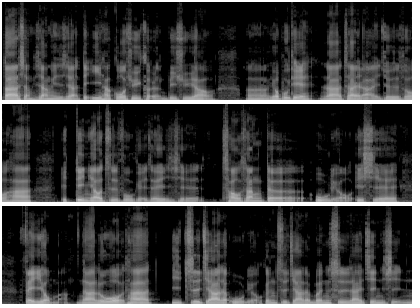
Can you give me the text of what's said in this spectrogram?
大家想象一下，第一，它过去可能必须要呃有补贴，那再来就是说它一定要支付给这一些超商的物流一些费用嘛。那如果它以自家的物流跟自家的门市来进行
